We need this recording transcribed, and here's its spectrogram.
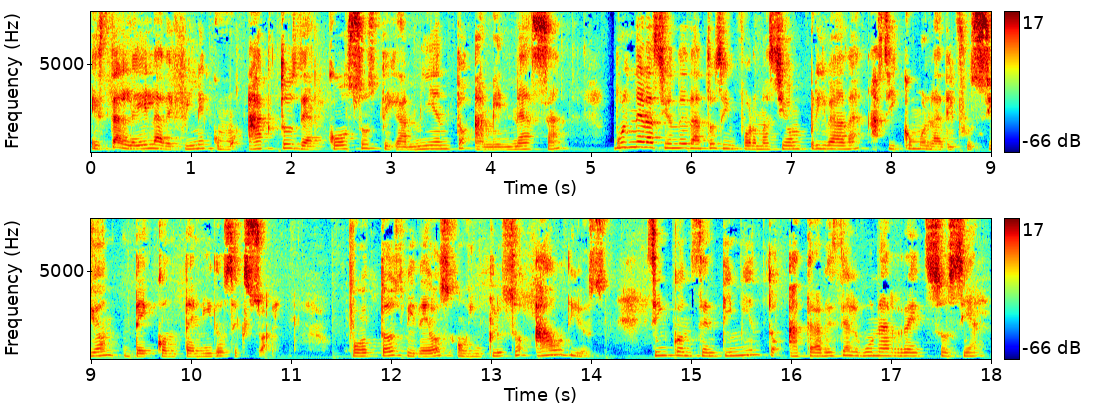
esta ley la define como actos de acoso, hostigamiento, amenaza, vulneración de datos e información privada, así como la difusión de contenido sexual, fotos, videos o incluso audios, sin consentimiento a través de alguna red social.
